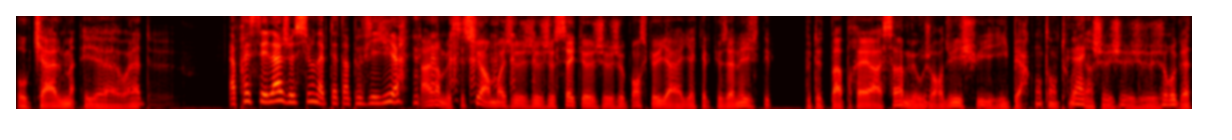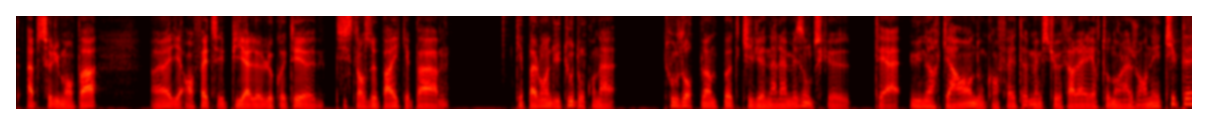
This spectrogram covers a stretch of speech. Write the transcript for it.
au calme et euh, voilà. De... Après, c'est l'âge aussi, on a peut-être un peu vieilli. ah non, mais c'est sûr, moi je, je, sais que je, je pense qu'il y, y, a quelques années, j'étais peut-être pas prêt à ça, mais aujourd'hui, je suis hyper content, tout bien, je, je, regrette absolument pas. Voilà, y a, en fait, et puis il y a le, côté euh, distance de Paris qui est pas qui est pas loin du tout, donc on a toujours plein de potes qui viennent à la maison parce que à 1h40, donc en fait, même si tu veux faire l'aller-retour dans la journée, tu peux.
